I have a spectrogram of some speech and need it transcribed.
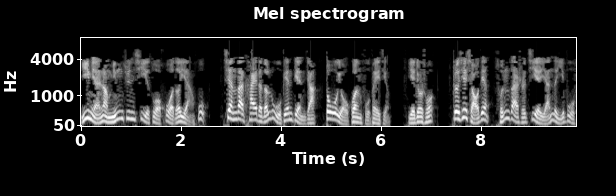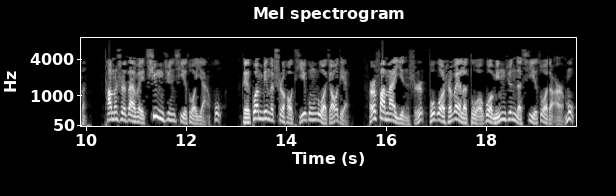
以免让明军细作获得掩护。现在开着的路边店家都有官府背景，也就是说，这些小店存在是戒严的一部分。他们是在为清军细作掩护，给官兵的伺候提供落脚点，而贩卖饮食不过是为了躲过明军的细作的耳目。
